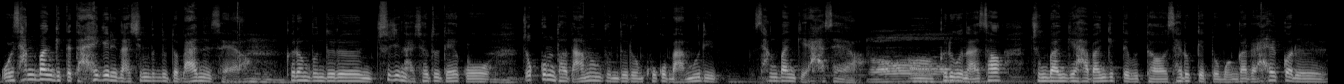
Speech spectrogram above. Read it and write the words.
올 상반기 때 다 해결이 나신 분들도 많으세요. 음. 그런 분들은 추진하셔도 되고 조금 더 남은 분들은 그거 마무리 상반기 에 하세요. 어. 어, 그리고 나서 중반기 하반기 때부터 새롭게 또 뭔가를 할 거를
